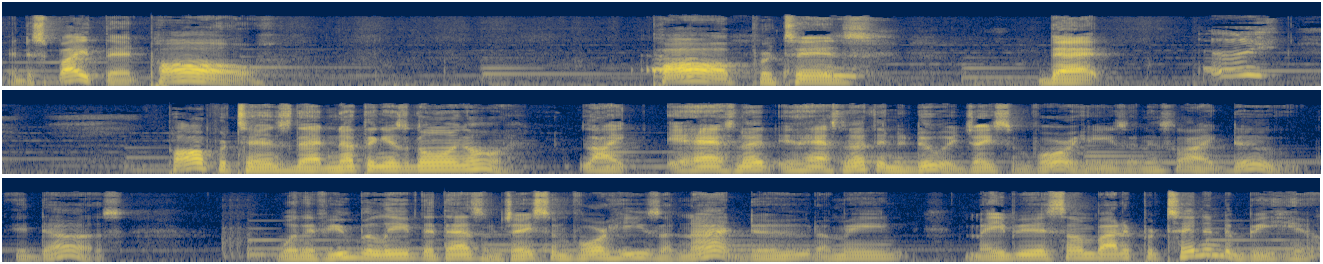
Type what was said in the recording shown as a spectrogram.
and despite that, Paul, Paul pretends that Paul pretends that nothing is going on. like it has not it has nothing to do with Jason Voorhees, and it's like, dude, it does. Well, if you believe that that's Jason Voorhees or not, dude, I mean, maybe it's somebody pretending to be him.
